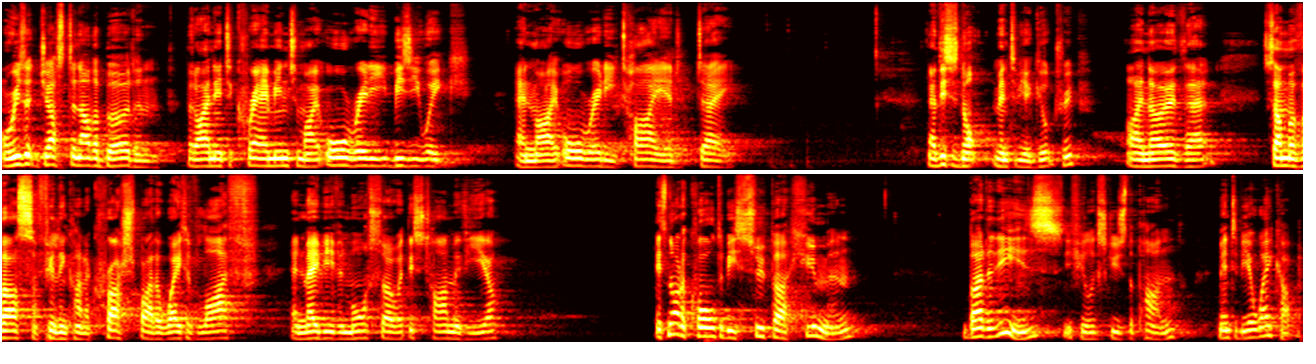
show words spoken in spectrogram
Or is it just another burden that I need to cram into my already busy week and my already tired day? Now, this is not meant to be a guilt trip. I know that some of us are feeling kind of crushed by the weight of life, and maybe even more so at this time of year. It's not a call to be superhuman, but it is, if you'll excuse the pun, meant to be a wake up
